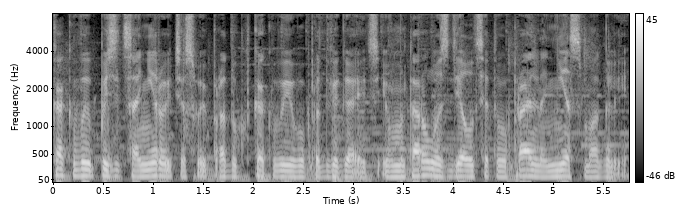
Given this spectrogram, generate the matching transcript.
как вы позиционируете свой продукт, как вы его продвигаете. И в Motorola сделать этого правильно не смогли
